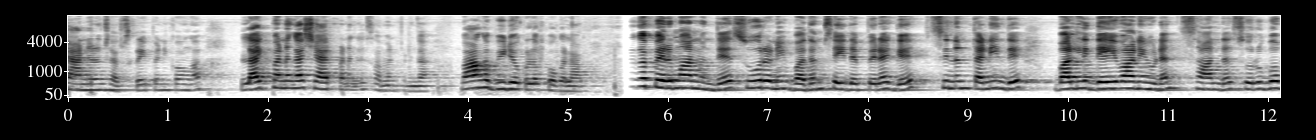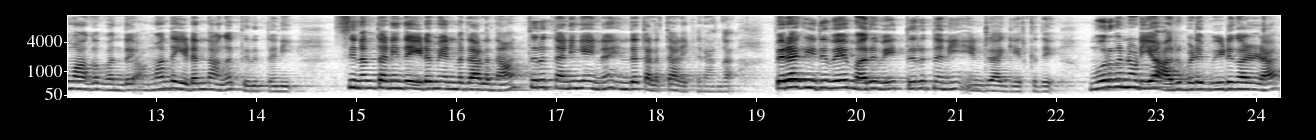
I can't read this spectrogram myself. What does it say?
சேனலும் சப்ஸ்கிரைப் பண்ணிக்கோங்க. லைக் பண்ணுங்கள் ஷேர் பண்ணுங்கள் கமெண்ட் பண்ணுங்கள் வாங்க வீடியோக்குள்ளே போகலாம். முருகப்பெருமான் வந்து சூரனை வதம் செய்த பிறகு சினம் தணிந்து வள்ளி தெய்வானியுடன் சார்ந்த சுரூபமாக வந்து அமர்ந்த இடம்தாங்க திருத்தணி. சினம் தணிந்த இடம் என்பதால் தான் திருத்தணிகைன்னு இந்த தலத்தை அழைக்கிறாங்க. பிறகு இதுவே மருவி திருத்தணி என்றாகி இருக்குது. முருகனுடைய அறுபடை வீடுகளில்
